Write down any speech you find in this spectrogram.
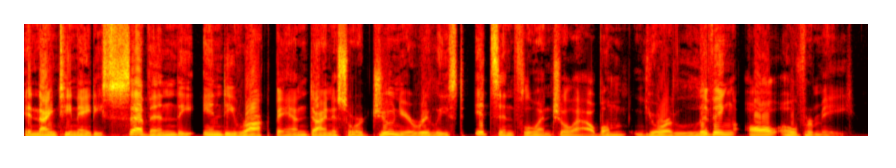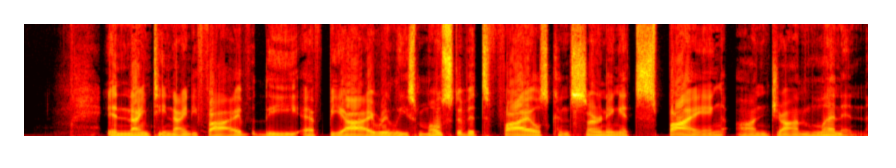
In 1987, the indie rock band Dinosaur Jr. released its influential album, You're Living All Over Me. In 1995, the FBI released most of its files concerning its spying on John Lennon.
